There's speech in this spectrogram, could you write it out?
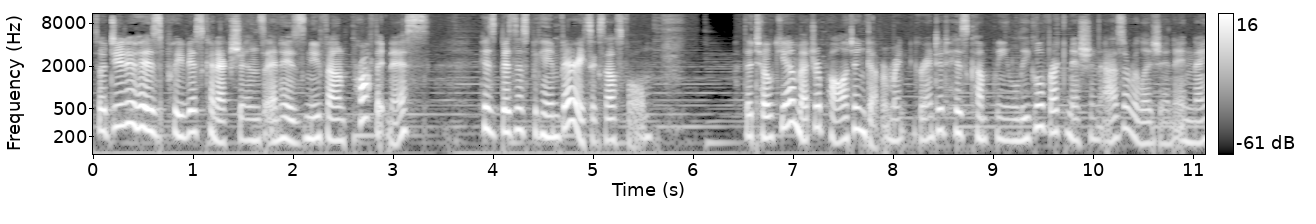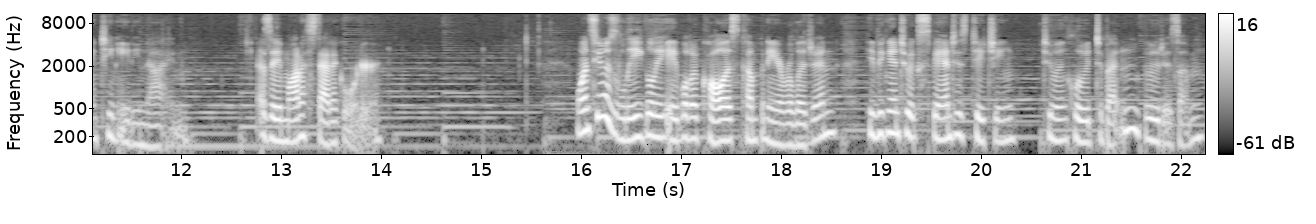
So, due to his previous connections and his newfound prophetness, his business became very successful. The Tokyo Metropolitan Government granted his company legal recognition as a religion in 1989 as a monastic order. Once he was legally able to call his company a religion, he began to expand his teaching to include Tibetan Buddhism.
